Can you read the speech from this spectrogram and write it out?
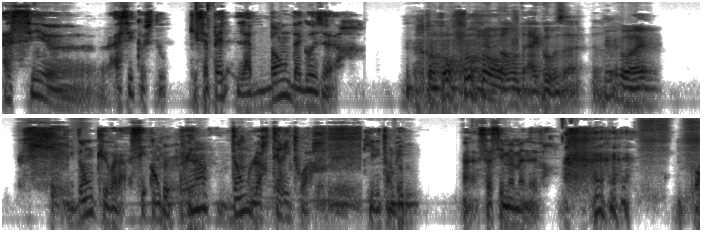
assez euh, assez costaud qui s'appelle la bande à Gozer. La bande à Goza. ouais. Et donc euh, voilà, c'est en plein dans leur territoire qu'il est tombé. Ah, ça c'est ma manœuvre.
